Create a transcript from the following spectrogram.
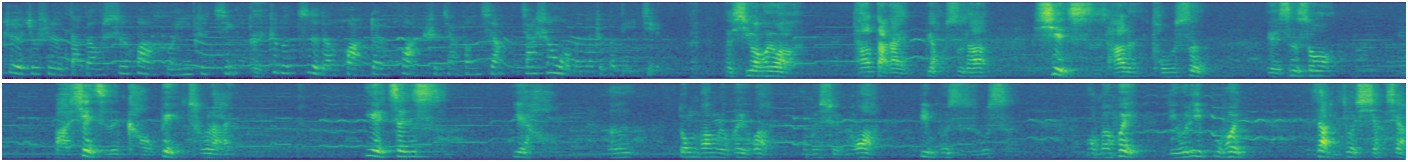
这也就是达到诗画合一之境。对，这个字的话，对画是加方向，加深我们的这个理解。那西方绘画，它大概表示它。现实它的投射，也是说，把现实拷贝出来，越真实越好。而东方的绘画，我们水墨画并不是如此，我们会留一部分让你做想象。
